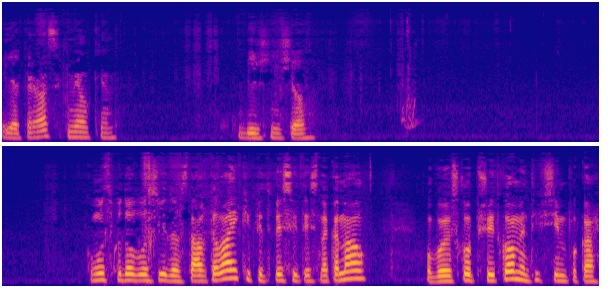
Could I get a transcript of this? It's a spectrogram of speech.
Є карасик мелкий. Більш нічого. Кому сподобалось відео, ставте лайки, підписуйтесь на канал. Обов'язково пишіть комент і всім пока.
